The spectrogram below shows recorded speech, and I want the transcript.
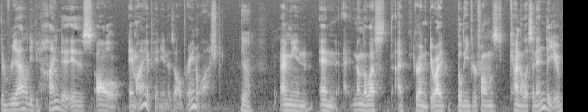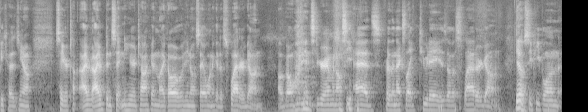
the reality behind it is all in my opinion is all brainwashed Yeah. I mean, and nonetheless, I granted, do I believe your phone's kind of listening to you because you know, say you're. T- I've I've been sitting here talking like, oh, you know, say I want to get a splatter gun. I'll go on Instagram and I'll see ads for the next like two days of a splatter gun. Yeah. You'll see people on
